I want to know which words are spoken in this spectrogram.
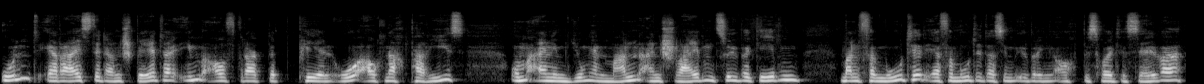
Und er reiste dann später im Auftrag der PLO auch nach Paris, um einem jungen Mann ein Schreiben zu übergeben. Man vermutet, er vermutet das im Übrigen auch bis heute selber,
